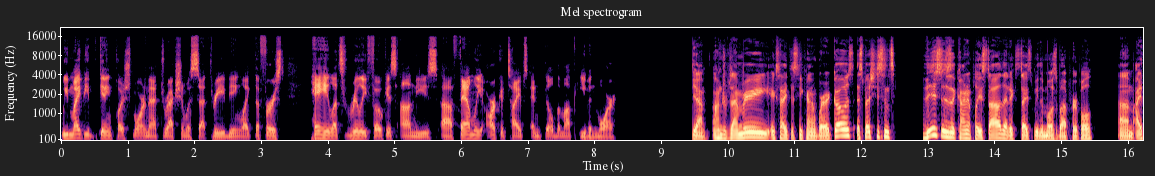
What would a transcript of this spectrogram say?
we might be getting pushed more in that direction with set three being like the first hey let's really focus on these uh, family archetypes and build them up even more yeah 100% i'm very excited to see kind of where it goes especially since this is the kind of play style that excites me the most about purple Um, I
